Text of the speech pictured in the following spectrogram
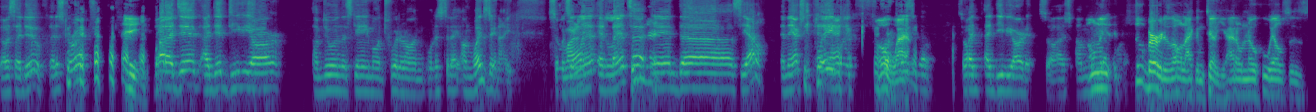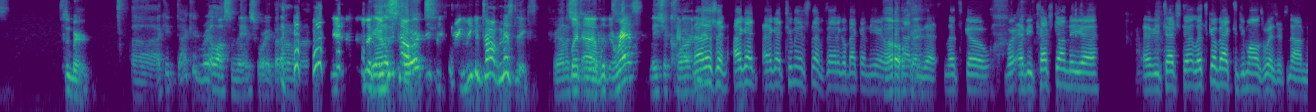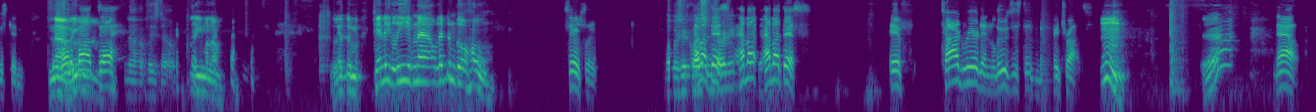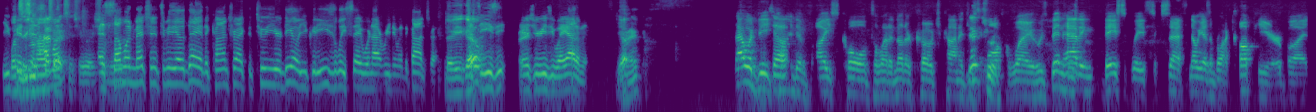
Yes, I do. That is correct. Hey, but I did. I did DVR. I'm doing this game on Twitter on what is today on Wednesday night. So it's Atlanta, Atlanta and uh, Seattle, and they actually played like. Oh, four wow. So I, I DVR'd it. So I, I'm only be up on it. Sue Bird is all I can tell you. I don't know who else is Sue Bird. Uh, I could I could reel off some names for you, but I don't want to. Look, Brianna if we, talk we can talk Mystics, Brianna but uh, with the rest, Alysha Clark. Now listen, I got I got two minutes left because I got to go back on the air. Let's Oh, not do that. Let's go. Where have you touched on the? uh Have you touched on? Let's go back to Jamal's Wizards. No, I'm just kidding. no, what leave, about? them alone. uh No, please don't. leave them alone. Let them. Can they leave now? Let them go home. Seriously, What was your how about question, this? Georgie? How about how about this? If Todd Reirden loses to Barry Trotz, Mm. Yeah. Now you What's could. his As someone- situation? As someone mentioned it to me the other day, the contract, the two-year deal, you could easily say we're not renewing the contract. There you go. That's easy. There's your easy way out of it. Yep. Right. that would be So- kind of ice cold to let another coach kind of That's just true. walk away, who's been having basically success. No, he hasn't brought a cup here, but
